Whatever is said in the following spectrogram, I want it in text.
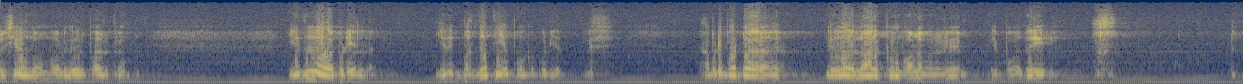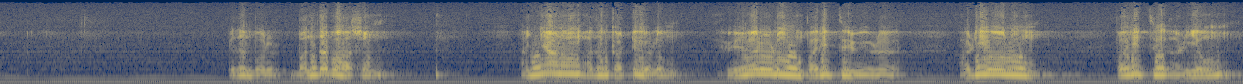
ருசி வந்து வந்தவங்களுக்கு வெறுப்பாக இருக்கும். இது அப்படி இல்லை. இது பந்தத்தையே போக்கக்கூடியது. அப்படிப்பட்ட இதில் எல்லாருக்கும் போன பிறகு இப்போது இதன் பொருள் பந்தபாசம். அஞ்ஞானம் அதன் கட்டுகளும் வேறொழும் பறித்து வீழ அடியோரும் பறித்து அழியவும்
